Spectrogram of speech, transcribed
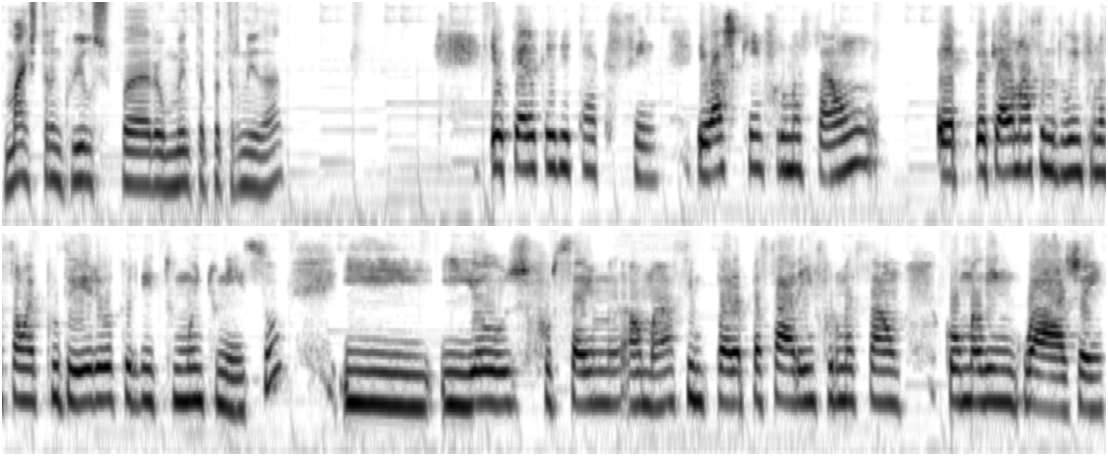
mais tranquilos para o momento da paternidade? Eu quero acreditar que sim. Eu acho que a informação é, aquela máxima de informação é poder, eu acredito muito nisso e, e eu esforcei-me ao máximo para passar a informação com uma linguagem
